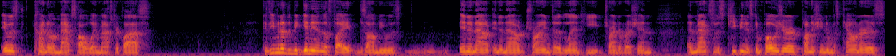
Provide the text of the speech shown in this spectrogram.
it was kind of a Max Holloway masterclass. Because even at the beginning of the fight, Zombie was in and out, in and out, trying to land heat, trying to rush in. And Max was keeping his composure, punishing him with counters.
